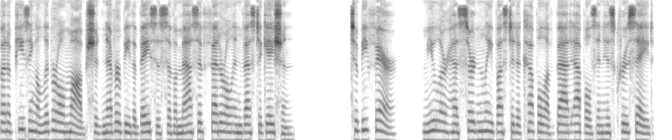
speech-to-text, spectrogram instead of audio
But appeasing a liberal mob should never be the basis of a massive federal investigation. To be fair, Mueller has certainly busted a couple of bad apples in his crusade,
